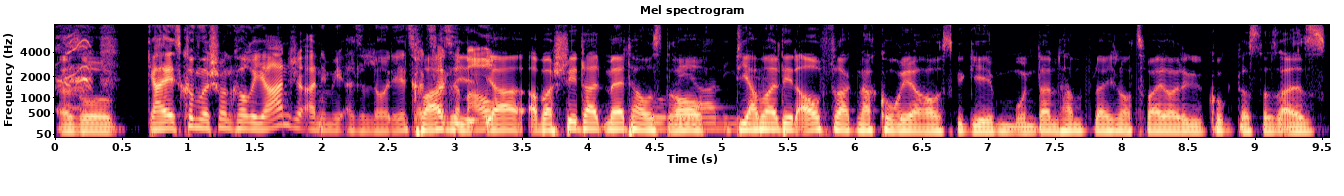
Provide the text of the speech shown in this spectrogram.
Also Geil, jetzt kommen wir schon koreanische Anime. Also Leute, jetzt quasi, ja, aber steht halt Madhouse drauf. Die haben halt den Auftrag nach Korea rausgegeben und dann haben vielleicht noch zwei Leute geguckt, dass das alles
